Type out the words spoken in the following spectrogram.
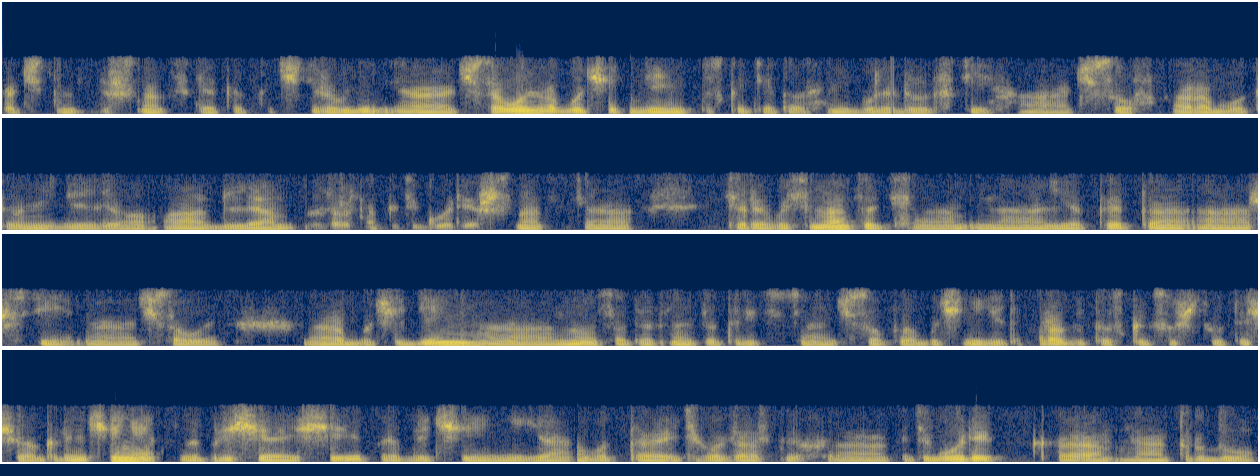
от 14 до 16 лет это 4-часовой рабочий день, так сказать, это не более 20 а, часов работы в неделю, а для возрастной категории 16 18 э, лет это 6-часовой э, рабочий день, э, ну, соответственно, это 30 часов рабочей недели. Правда, так сказать, существуют еще ограничения, запрещающие привлечение вот этих возрастных категорий к труду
